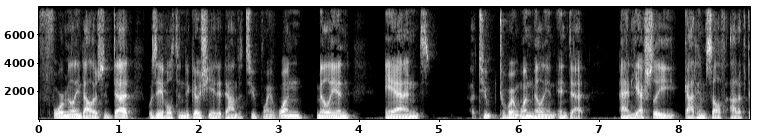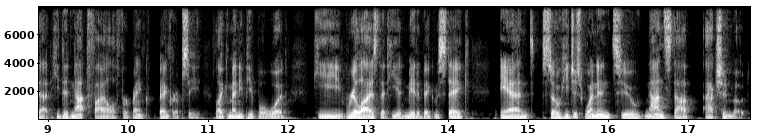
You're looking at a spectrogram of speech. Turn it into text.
four million dollars in debt, was able to negotiate it down to two point one million, and uh, two two point one million in debt. And he actually got himself out of debt. He did not file for bank- bankruptcy like many people would he realized that he had made a big mistake. And so he just went into nonstop action mode.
